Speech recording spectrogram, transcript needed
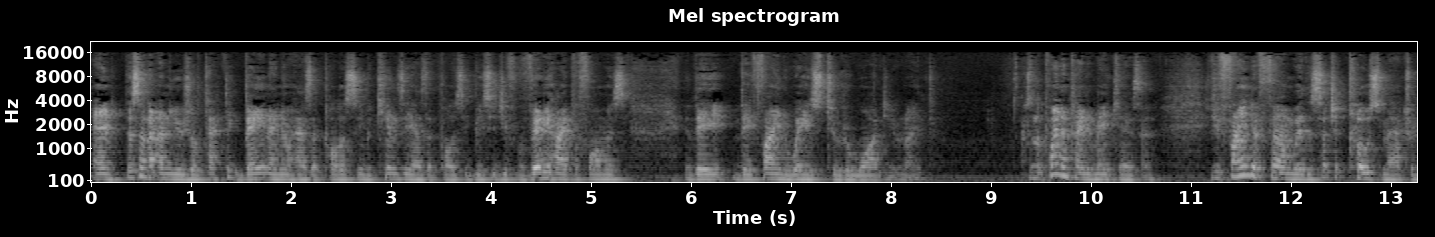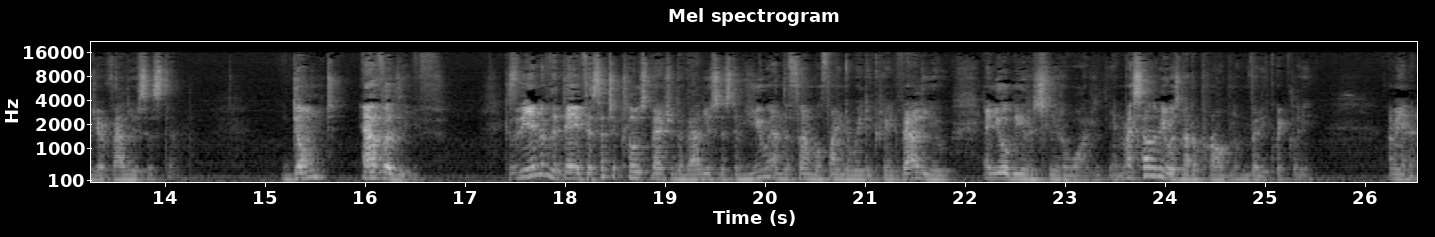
And this is an unusual tactic. Bain, I know, has that policy. McKinsey has that policy. BCG for very high performers, they they find ways to reward you, right? So the point I'm trying to make here is that if you find a firm where there's such a close match with your value system, don't ever leave. Because at the end of the day, if there's such a close match with the value system, you and the firm will find a way to create value and you'll be richly rewarded at the end. My salary was not a problem very quickly. I mean,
